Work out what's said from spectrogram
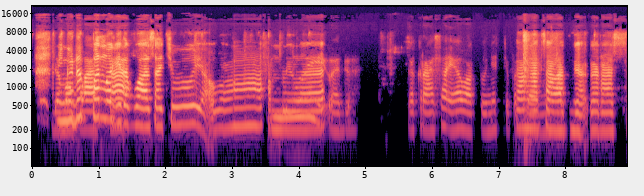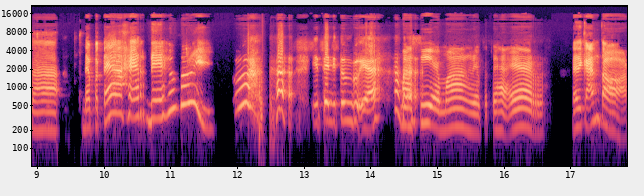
udah Minggu mau depan puasa. loh kita puasa cuy. Ya Allah, alhamdulillah. Ih, waduh nggak kerasa ya waktunya cepet Sangat banget. sangat nggak kerasa. Dapat THR deh. Hui. itu yang ditunggu ya Masih emang dapat THR. Dari kantor.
